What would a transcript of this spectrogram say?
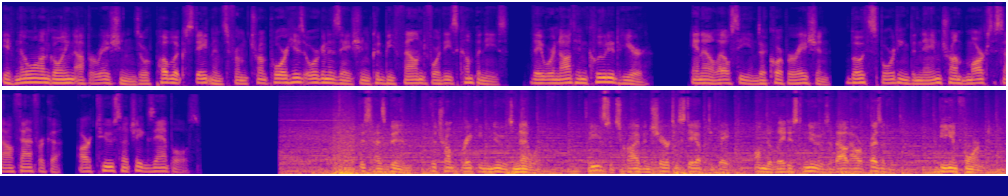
If no ongoing operations or public statements from Trump or his organization could be found for these companies, they were not included here. An LLC and a corporation, both sporting the name Trump Marks South Africa, are two such examples. This has been the Trump Breaking News Network. Please subscribe and share to stay up to date on the latest news about our president. Be informed.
